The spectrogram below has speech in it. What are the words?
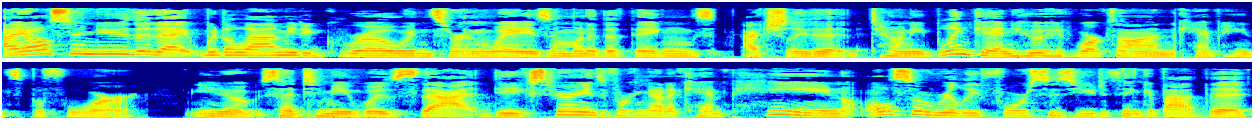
I also knew that it would allow me to grow in certain ways. And one of the things actually that Tony Blinken, who had worked on campaigns before, you know, said to me was that the experience of working on a campaign also really forces you to think about the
